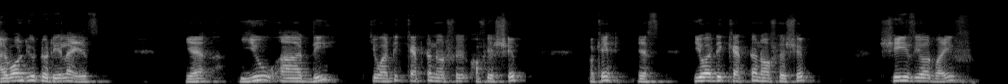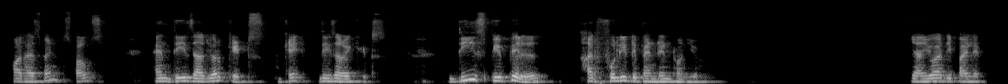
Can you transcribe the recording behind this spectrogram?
I want you to realize yeah. You are the you are the captain of, of your ship. Okay? Yes. You are the captain of your ship. She is your wife or husband spouse and these are your kids. Okay? These are your kids. These people are fully dependent on you. Yeah you are the pilot.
